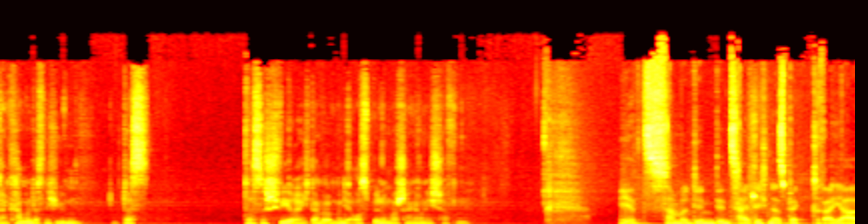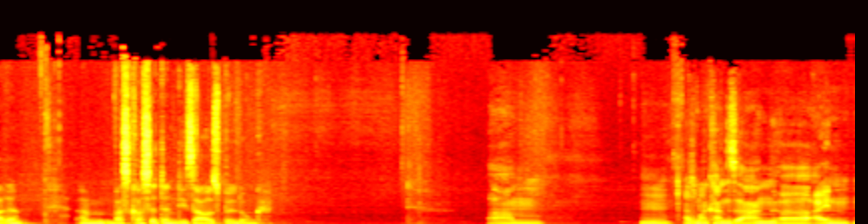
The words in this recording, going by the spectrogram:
dann kann man das nicht üben. Das, das ist schwierig. Dann wird man die Ausbildung wahrscheinlich auch nicht schaffen. Jetzt haben wir den, den zeitlichen Aspekt, drei Jahre. Ähm, was kostet denn diese Ausbildung? Ähm, hm, also man kann sagen, äh, ein,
